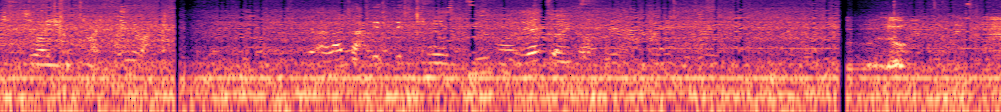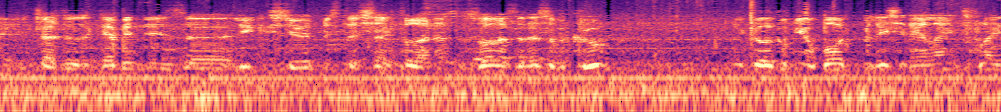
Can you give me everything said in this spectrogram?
enjoy your flight. of the cabin is uh, leading steward Mr. Shaiful Anas as well as the rest of the crew. We welcome you aboard Malaysian Airlines Flight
